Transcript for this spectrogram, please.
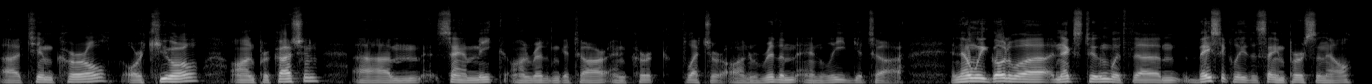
uh, Tim Curl or Curl on percussion, um, Sam Meek on rhythm guitar, and Kirk Fletcher on rhythm and lead guitar. And then we go to a next tune with um, basically the same personnel.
